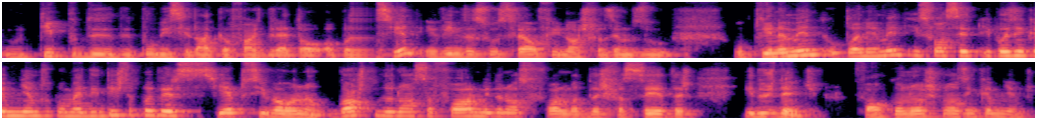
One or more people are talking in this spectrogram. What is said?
o tipo de, de, publicidade que ele faz direto ao, ao paciente. Envia-nos a sua selfie nós fazemos o, o planeamento, o planeamento e, se você, e depois encaminhamos para o médico dentista para ver se é possível ou não. Gosto da nossa forma e da nossa forma das facetas e dos dentes. Fale connosco, nós encaminhamos.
